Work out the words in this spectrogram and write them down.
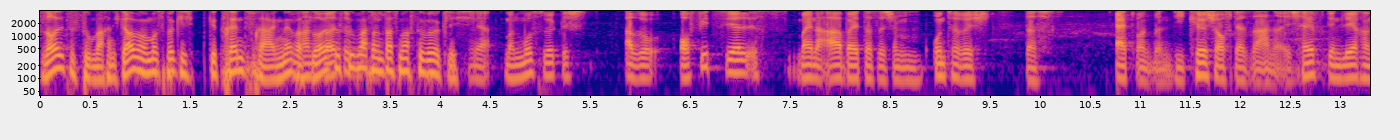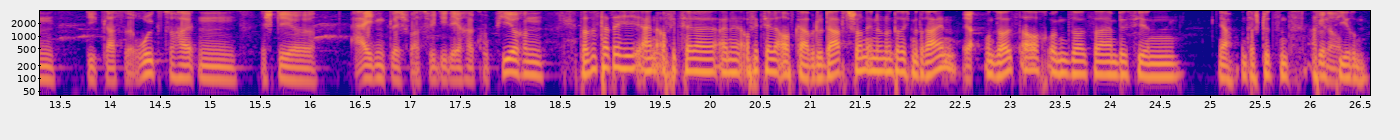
solltest du machen? Ich glaube, man muss wirklich getrennt fragen. Ne? Was Man solltest sollte du machen und was machst du wirklich? Ja, man muss wirklich, also offiziell ist meine Arbeit, dass ich im Unterricht das Add-on bin, die Kirsche auf der Sahne. Ich helfe den Lehrern, die Klasse ruhig zu halten. Ich gehe eigentlich was für die Lehrer kopieren. Das ist tatsächlich eine offizielle, eine offizielle Aufgabe. Du darfst schon in den Unterricht mit rein Ja. und sollst auch und sollst da ein bisschen ja, unterstützend assistieren.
